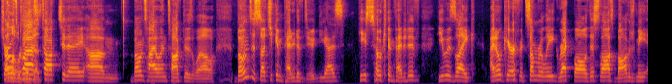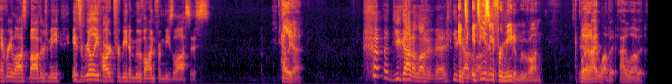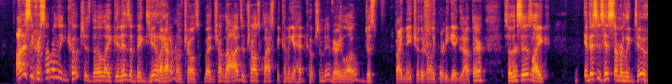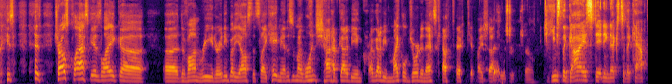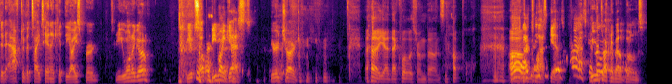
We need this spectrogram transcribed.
Charles Klask talked today. Um, Bones Hyland talked as well. Bones is such a competitive dude, you guys. He's so competitive. He was like, I don't care if it's summer league, rec ball. This loss bothers me. Every loss bothers me. It's really hard for me to move on from these losses. Hell yeah. you gotta love it, man. You it's it's easy it. for me to move on, but yeah. I love it. I love it. Honestly, yeah. for summer league coaches, though, like it is a big deal. Like I don't know if Charles, but the odds of Charles Klask becoming a head coach someday very low. Just by nature, there's only 30 gigs out there. So this is like, if this is his summer league too. He's Charles Klask is like uh uh, Davon Reed or anybody else that's like, hey man, this is my one shot. I've got to be inc- I've got to be Michael Jordan esque out there to get my shot. So He's the guy standing next to the captain after the Titanic hit the iceberg. Do you want to go? You, so, be my guest. You're in charge. Uh, yeah, that quote was from Bones, not Paul. Oh, Um, I Klask, thought yeah. it was Klask. I We were thought- talking about Bones.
